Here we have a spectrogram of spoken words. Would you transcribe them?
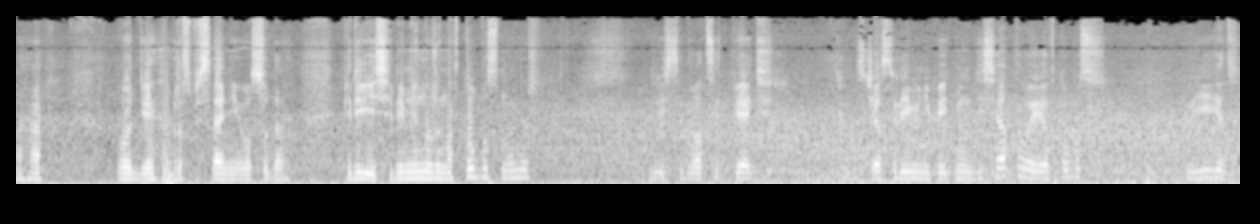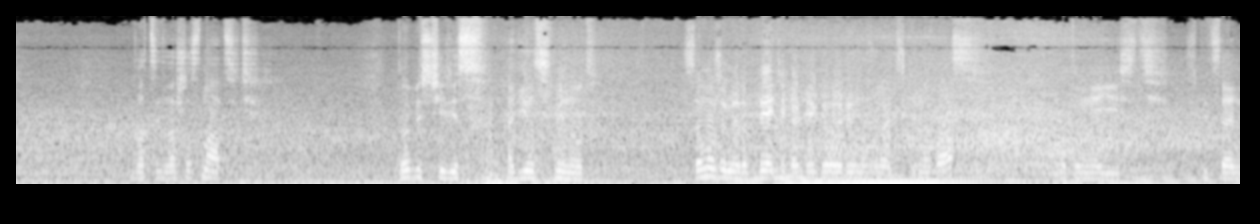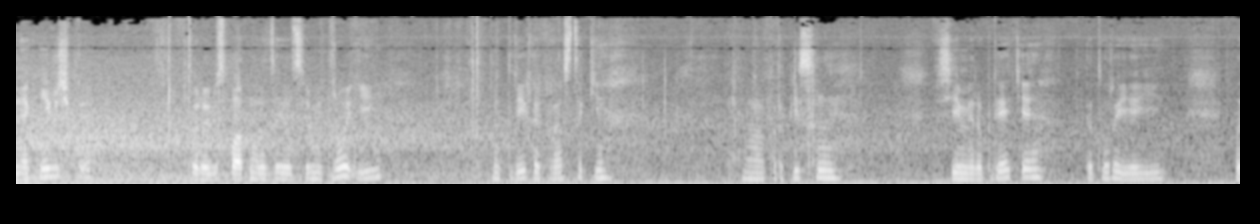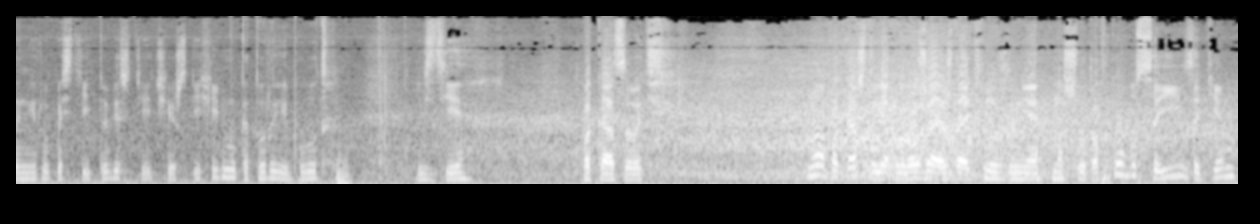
Ага, вот где расписание его сюда перевесили. Мне нужен автобус номер 225. Сейчас времени 5 минут 10 и автобус приедет 22.16. То бишь через 11 минут. Само же мероприятие, как я говорил, называется Кинобас. Вот у меня есть специальная книжечка, которая бесплатно раздается в метро и внутри как раз таки э, прописаны все мероприятия, которые я и планирую посетить, то бишь те чешские фильмы, которые будут везде показывать. Ну а пока что я продолжаю ждать нужный мне маршрут автобуса и затем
